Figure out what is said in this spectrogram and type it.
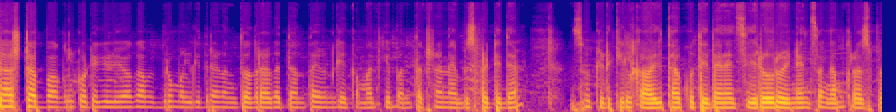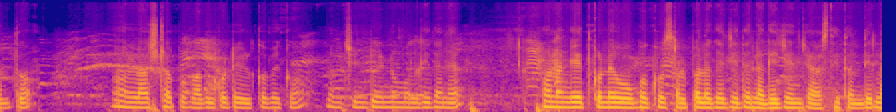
ಲಾಸ್ಟ್ ಸ್ಟಾಪ್ ಬಾಗಲಕೋಟೆಗೆ ಇಳಿಯುವಾಗ ಇಬ್ಬರು ಮಲಗಿದ್ರೆ ನಂಗೆ ತೊಂದರೆ ಆಗುತ್ತೆ ಅಂತ ಇವನಿಗೆ ಕಮತ್ಗೆ ಬಂದ ತಕ್ಷಣ ಎಬ್ಬಿಸ್ಬಿಟ್ಟಿದ್ದೆ. ಸೊ ಕಿಟಕಿಲಿ ಕಾಯ್ತಾ ಕೂತಿದ್ದಾನೆ ಸಿರೋರು ಇನ್ನೇನು ಸಂಗಮ್ ಕ್ರಾಸ್ ಬಂತು. ಲಾಸ್ಟ್ ಸ್ಟಾಪ್ ಬಾಗಲಕೋಟೆ ಇಳ್ಕೋಬೇಕು. ನಮ್ಮ ಚಿಂಟು ಇನ್ನೂ ಮಲಗಿದ್ದಾನೆ. ಅವ್ನು ಹಂಗೆ ಎತ್ಕೊಂಡೇ ಹೋಗ್ಬೇಕು, ಸ್ವಲ್ಪ ಲಗೇಜ್ ಇದೆ ಲಗೇಜ್ ಏನು ಜಾಸ್ತಿ ತಂದಿಲ್ಲ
